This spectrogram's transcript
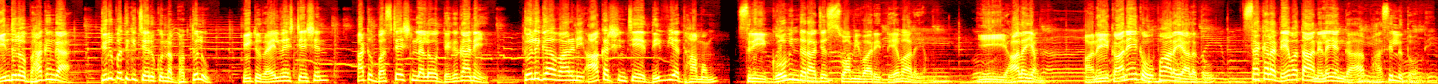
ఇందులో భాగంగా తిరుపతికి చేరుకున్న భక్తులు ఇటు రైల్వే స్టేషన్ అటు బస్ స్టేషన్లలో దిగగానే తొలిగా వారిని ఆకర్షించే దివ్యధామం శ్రీ గోవిందరాజస్వామివారి దేవాలయం. ఈ ఆలయం అనేకానేక ఉపాలయాలతో సకల దేవతా నిలయంగా భాసిల్లుతోంది.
